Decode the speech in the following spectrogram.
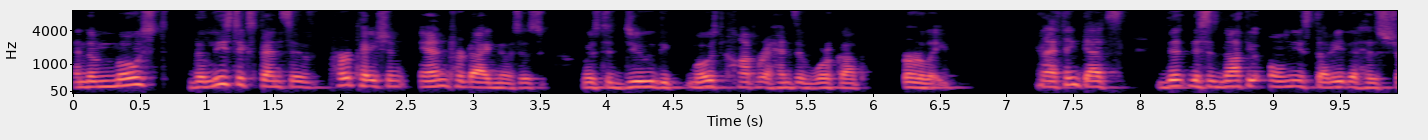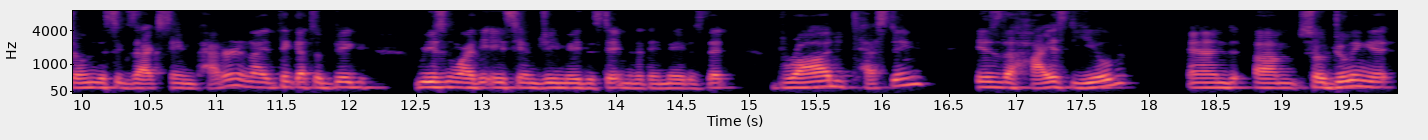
And the most, the least expensive per patient and per diagnosis was to do the most comprehensive workup early. And I think that's, this, this is not the only study that has shown this exact same pattern. And I think that's a big reason why the ACMG made the statement that they made is that broad testing is the highest yield and um, so doing it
